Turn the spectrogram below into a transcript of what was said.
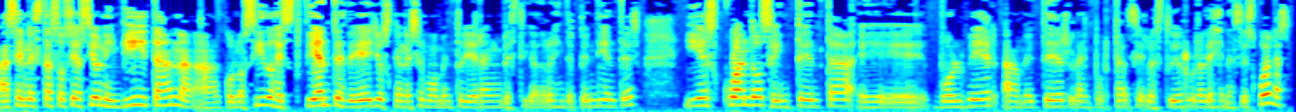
hacen esta asociación, invitan a, conocidos estudiantes de ellos que en ese momento ya eran investigadores independientes, y es cuando se intenta eh, volver a meter la importancia de los estudios rurales en las escuelas,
